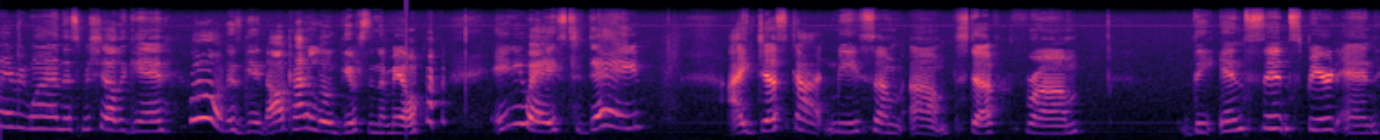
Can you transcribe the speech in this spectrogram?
Hi everyone, this is Michelle again. Woo, I'm just getting all kind of little gifts in the mail. Anyways, today I just got me some um, stuff from the Incense Spirit and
